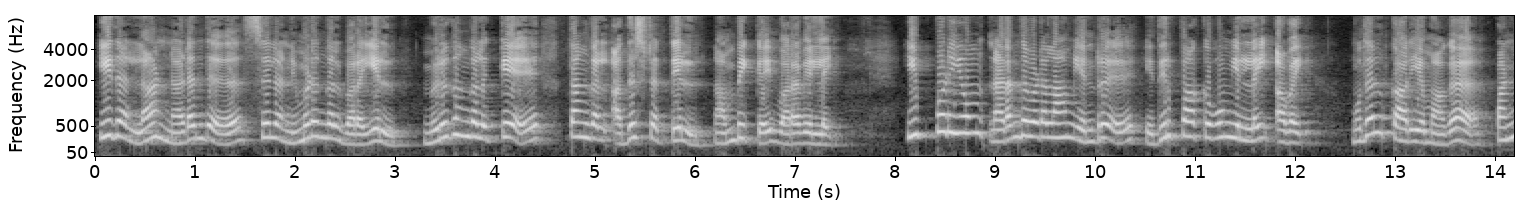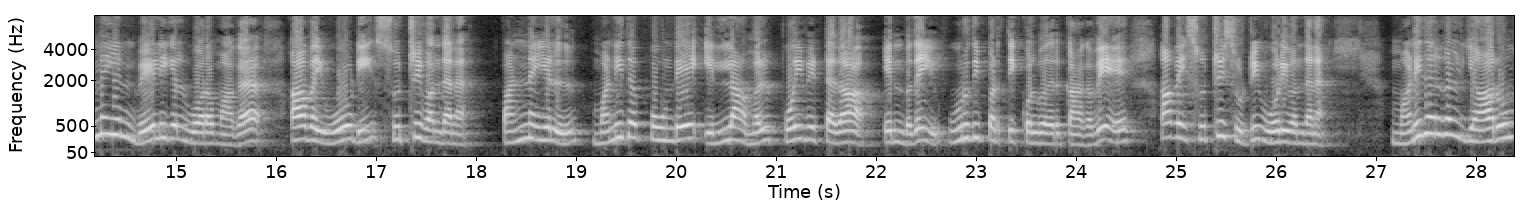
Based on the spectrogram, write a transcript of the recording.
இதெல்லாம் நடந்து சில நிமிடங்கள் வரையில் மிருகங்களுக்கே தங்கள் அதிர்ஷ்டத்தில் நம்பிக்கை வரவில்லை. இப்படியும் நடந்துவிடலாம் என்று எதிர்பார்க்கவும் இல்லை அவை. முதல் காரியமாக பண்ணையின் வேலிகள் ஓரமாக அவை ஓடி சுற்றி வந்தன. பண்ணையில் மனித பூண்டே இல்லாமல் போய்விட்டதா என்பதை உறுதிப்படுத்திக் கொள்வதற்காகவே அவை சுற்றி சுற்றி ஓடி வந்தன. மனிதர்கள் யாரும்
